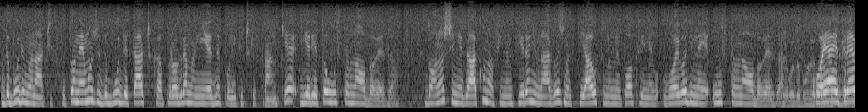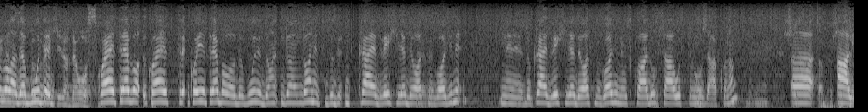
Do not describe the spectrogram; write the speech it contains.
Da budemo načisto, to ne može da bude tačka programa ni jedne političke stranke, jer je to ustavna obaveza donošenje zakona o finansiranju nadležnosti autonomne pokrajine Vojvodine je ustavna obaveza koja je trebala da bude koja je trebalo koja je koji je trebalo da bude donet do kraja 2008. godine ne, ne, do kraja 2008. godine u skladu sa ustavnim zakonom. Ali,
